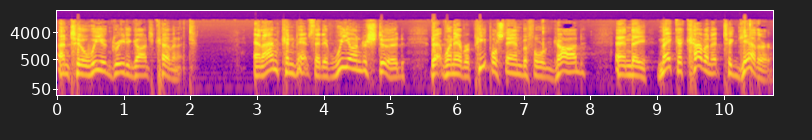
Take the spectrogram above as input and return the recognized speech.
until we agree to God's covenant. And I'm convinced that if we understood that whenever people stand before God and they make a covenant together,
